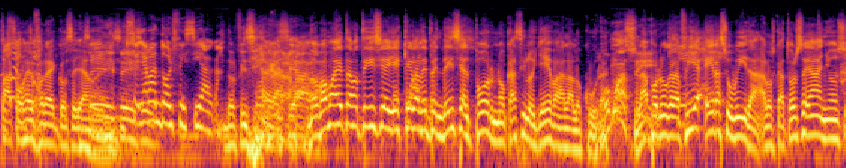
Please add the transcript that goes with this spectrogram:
Para coger fresco se llama. Sí, sí, Se sí. llaman Dolficiaga. Dolficiaga. Dolficiaga. Nos vamos a esta noticia y es que la dependencia al porno casi lo lleva a la locura. ¿Cómo así? La pornografía era su vida. A los 14 años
